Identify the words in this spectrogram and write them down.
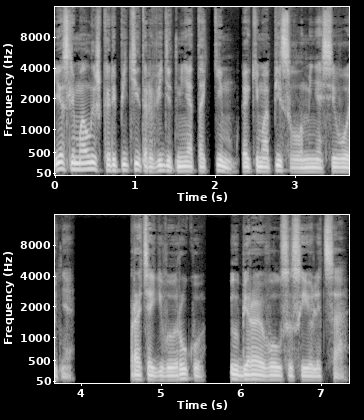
Если малышка-репетитор видит меня таким, каким описывал меня сегодня». Протягиваю руку и убираю волосы с ее лица.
